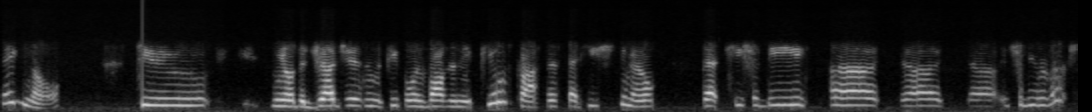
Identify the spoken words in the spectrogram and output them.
signal to you know the judges and the people involved in the appeals process that he you know that he should be uh, uh, uh, it should be reversed.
